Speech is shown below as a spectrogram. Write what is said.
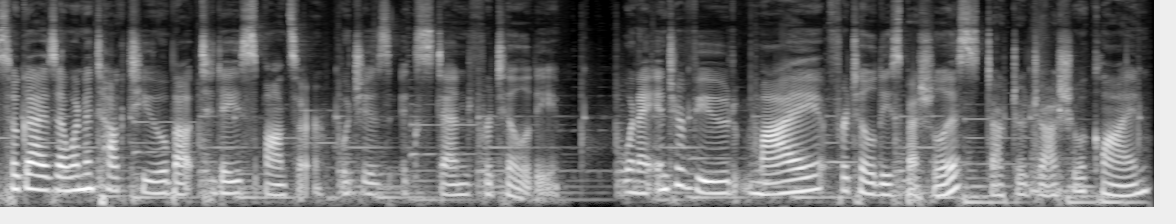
So, guys, I want to talk to you about today's sponsor, which is Extend Fertility. When I interviewed my fertility specialist, Dr. Joshua Klein,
